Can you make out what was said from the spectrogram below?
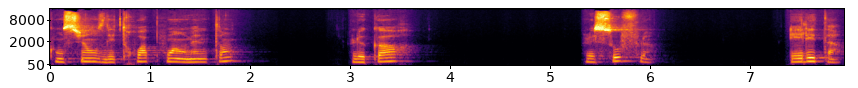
Conscience des trois points en même temps, le corps, le souffle et l'état.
